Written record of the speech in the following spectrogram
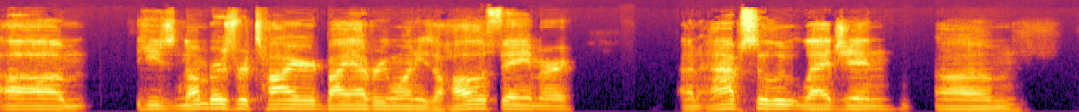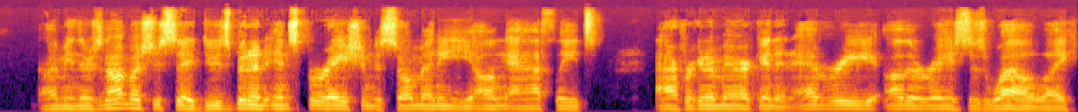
Um, he's numbers retired by everyone. He's a Hall of Famer, an absolute legend. Um, I mean, there's not much to say. Dude's been an inspiration to so many young athletes, African American and every other race as well. Like,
